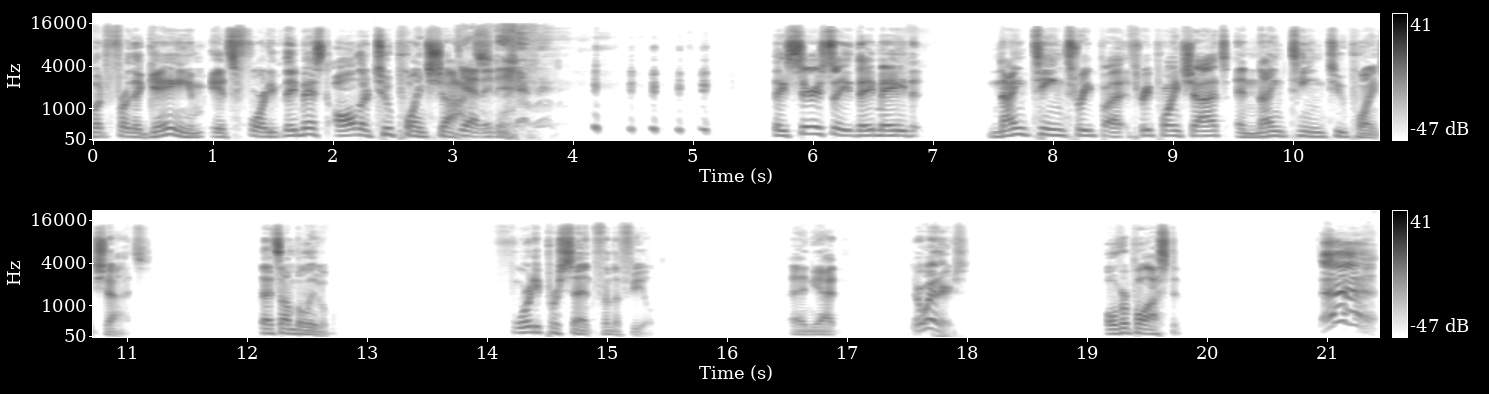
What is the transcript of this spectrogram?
But for the game, it's 40. They missed all their two point shots. Yeah, they did. They seriously, they made 19 three, uh, three point shots and 19 two point shots. That's unbelievable. 40% from the field. And yet they're winners over Boston. Ah.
